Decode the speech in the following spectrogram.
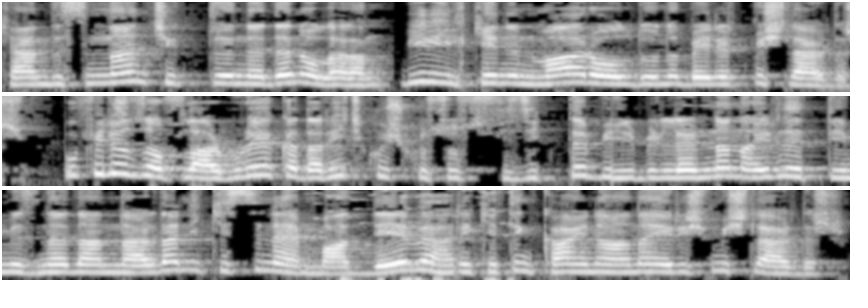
kendisinden çıktığı neden olan bir ilkenin var olduğunu belirtmişlerdir. Bu filozoflar buraya kadar hiç kuşkusuz fizikte birbirlerinden ayırt ettiğimiz nedenlerden ikisine maddeye ve hareketin kaynağına erişmişlerdir.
